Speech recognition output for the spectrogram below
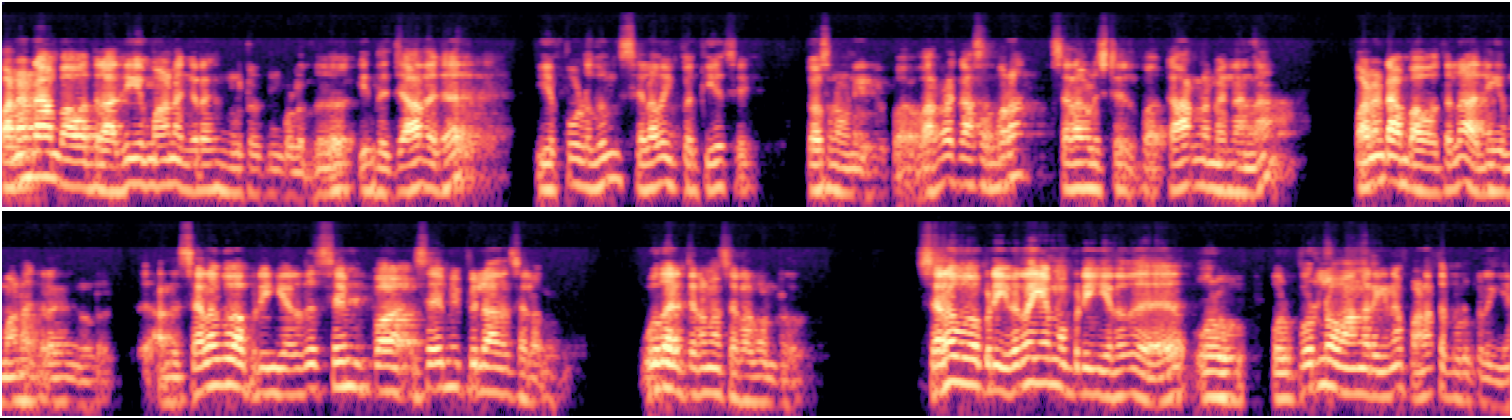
பன்னெண்டாம் பாவத்தில் அதிகமான கிரகங்கள் இருக்கும் பொழுது, இந்த ஜாதகர் எப்பொழுதும் செலவை பற்றியே யோசனை பண்ணிட்டு இருப்பார். வர்ற காசு பூரா செலவழிச்சுட்டு இருப்பார். காரணம் என்னன்னா, பன்னெண்டாம் பாவத்தில் அதிகமான கிரகங்கள் இருக்கு. அந்த செலவு அப்படிங்கிறது சேமிப்பா சேமிப்பில்லாத செலவு. ஊதாரித்தனமாக செலவுன்றது செலவு அப்படி விரயம் அப்படிங்கிறது ஒரு ஒரு பொருளை வாங்குறீங்கன்னா பணத்தை கொடுக்குறீங்க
